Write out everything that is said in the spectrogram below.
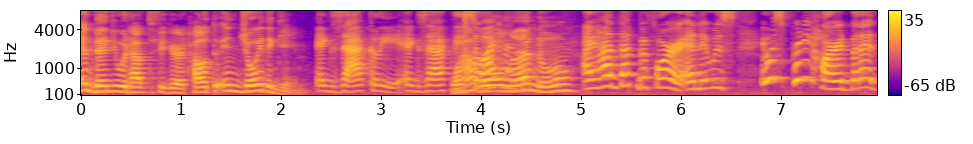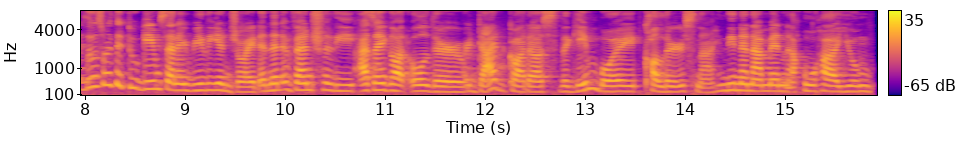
and then you would have to figure out how to enjoy the game. Exactly, exactly. Wow, so I had, nga, no? I had that before, and it was it was pretty hard. But I, those were the two games that I really enjoyed. And then eventually, as I got older, our dad got us the Game Boy Colors na. Hindi na namin nakuha yung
